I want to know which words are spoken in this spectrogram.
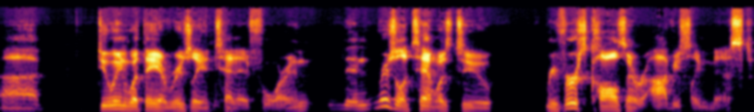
uh, doing what they originally intended for. And the original intent was to reverse calls that were obviously missed.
